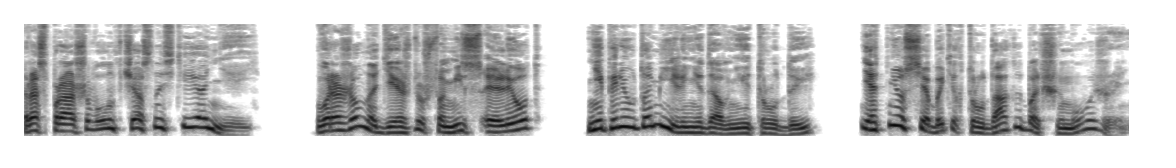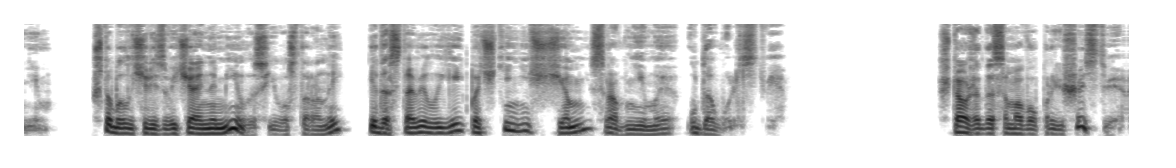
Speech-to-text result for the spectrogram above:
Расспрашивал он, в частности, и о ней. Выражал надежду, что мисс Эллиот не переутомили недавние труды и отнесся об этих трудах с большим уважением что было чрезвычайно мило с его стороны и доставило ей почти ни с чем не сравнимое удовольствие. Что же до самого происшествия?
